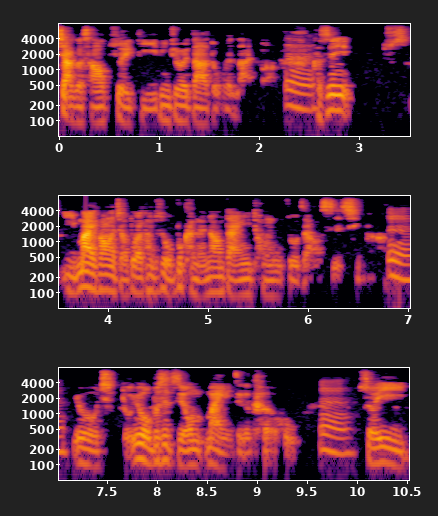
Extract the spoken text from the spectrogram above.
价格上到最低，一定就会大家都会来嘛。嗯，可是。以卖方的角度来看，就是我不可能让单一通路做这样的事情啊。嗯，因为我因为我不是只有卖你这个客户。嗯，所以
